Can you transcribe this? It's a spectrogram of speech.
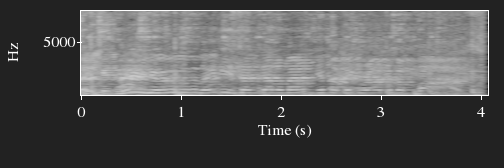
They can hear you, ladies and gentlemen. Give them a big round of applause.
